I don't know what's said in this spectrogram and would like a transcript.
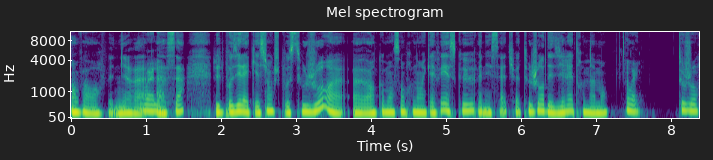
On va en revenir à, ça. Je vais te poser la question que je pose toujours euh, en commençant en prenant un café. Est-ce que, Vanessa, tu as toujours désiré être maman? Oui, toujours.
